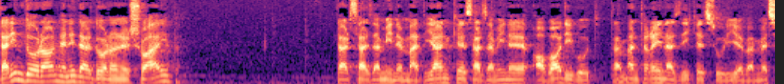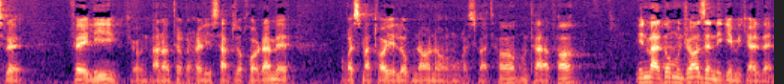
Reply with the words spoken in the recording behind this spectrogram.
در این دوران یعنی در دوران شعیب در سرزمین مدین که سرزمین آبادی بود در منطقه نزدیک سوریه و مصر فعلی که اون مناطق خیلی سبز و خرم اون قسمت های لبنان و اون قسمت ها اون طرف ها این مردم اونجا زندگی می‌کردن.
